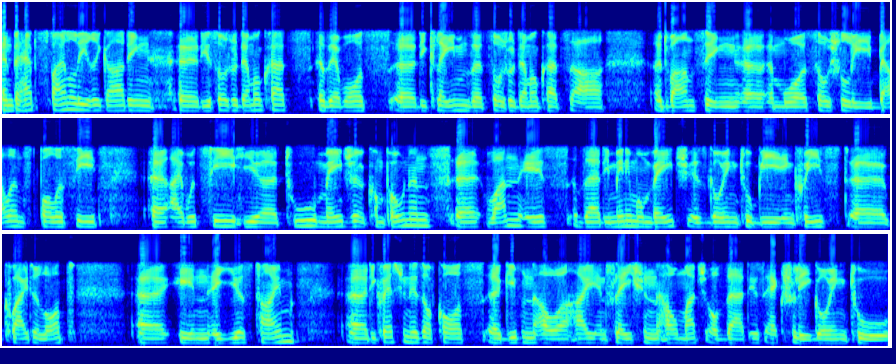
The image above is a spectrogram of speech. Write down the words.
And perhaps finally, regarding uh, the Social Democrats, uh, there was uh, the claim that Social Democrats are advancing uh, a more socially balanced policy. Uh, I would see here two major components. Uh, one is that the minimum wage is going to be increased quite a lot in a year's time. Uh, the question is, of course, uh, given our high inflation, how much of that is actually going to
